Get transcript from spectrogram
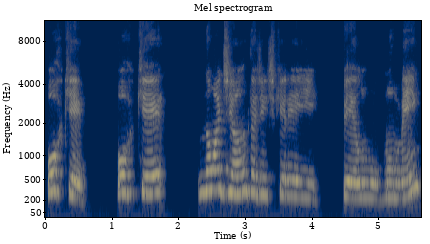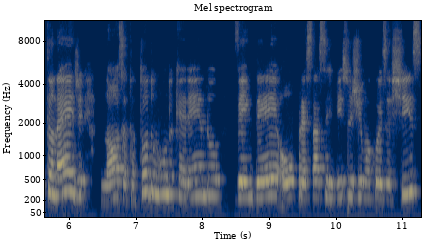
Por quê? Porque não adianta a gente querer ir pelo momento, né, de nossa, tá todo mundo querendo vender ou prestar serviços de uma coisa X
